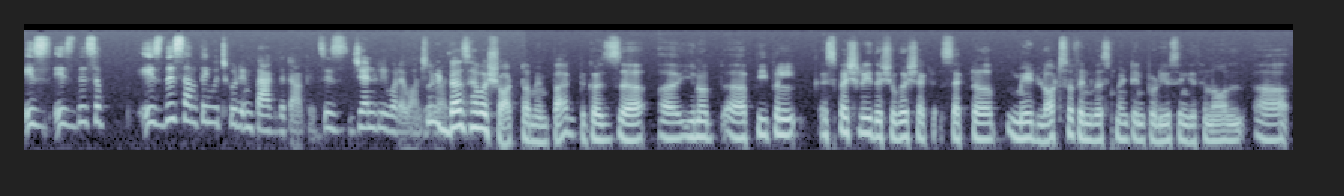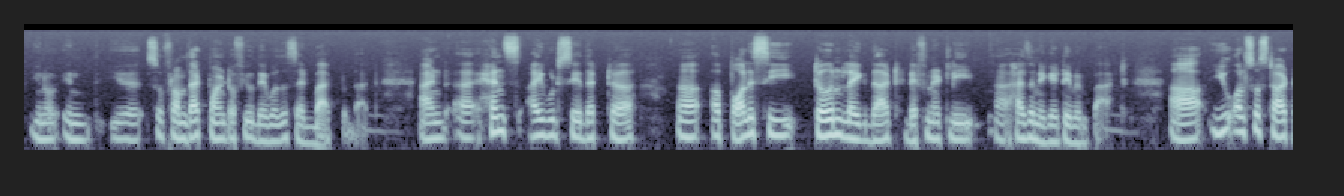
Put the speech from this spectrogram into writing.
Is, is this a is this something which could impact the targets is generally what i want so to So it does have a short term impact because uh, uh, you know uh, people especially the sugar sector made lots of investment in producing ethanol uh, you know in so from that point of view there was a setback to that. Mm-hmm. and uh, hence i would say that uh, a policy turn like that definitely has a negative impact. mm-hmm uh, you also start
